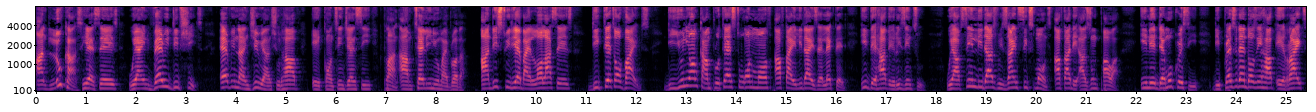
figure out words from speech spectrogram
And Lucas here says, we are in very deep shit. Every Nigerian should have a contingency plan. I'm telling you, my brother. And this tweet here by Lola says, dictator vibes. The union can protest one month after a leader is elected if they have a reason to. We have seen leaders resign six months after they assumed power. In a democracy, the president doesn't have a right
